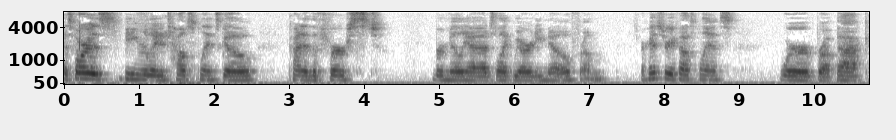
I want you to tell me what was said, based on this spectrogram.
as far as being related to houseplants go, kind of the first bromeliads, like we already know from our history of houseplants, were brought back,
